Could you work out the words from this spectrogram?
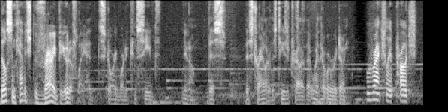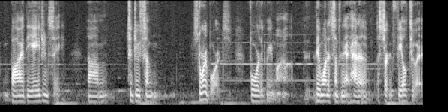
Bill Sienkiewicz very beautifully had storyboarded, conceived, you know, this, this trailer, this teaser trailer that that we were doing. We were actually approached by the agency um, to do some storyboards for the Green Mile. They wanted something that had a, a certain feel to it.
